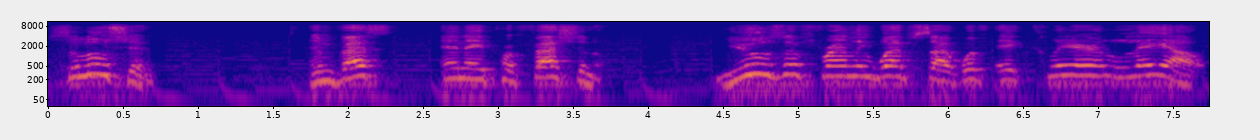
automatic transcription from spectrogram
Solution Invest in a professional, user friendly website with a clear layout,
